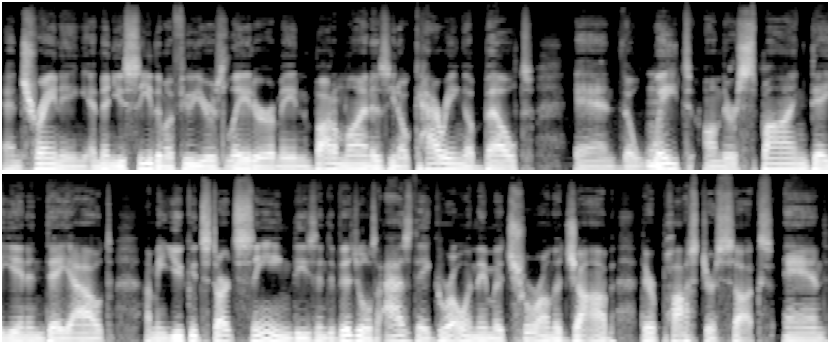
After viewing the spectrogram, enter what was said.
and training, and then you see them a few years later. I mean, bottom line is, you know, carrying a belt and the weight on their spine day in and day out. I mean, you could start seeing these individuals as they grow and they mature on the job. Their posture sucks, and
